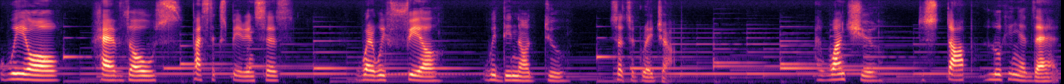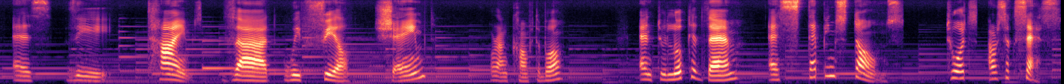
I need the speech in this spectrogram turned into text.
We all have those past experiences where we feel we did not do such a great job. I want you to stop looking at that as the times that we feel shamed or uncomfortable, and to look at them as stepping stones towards our success,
